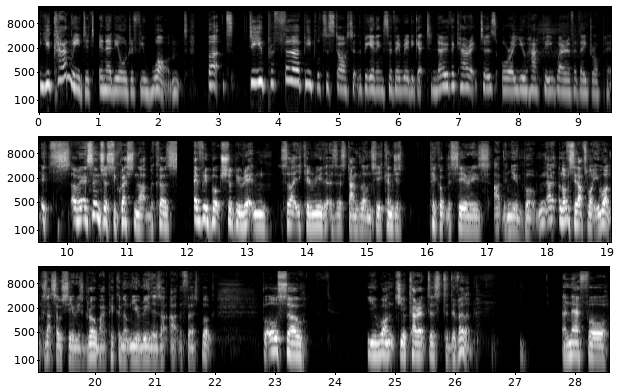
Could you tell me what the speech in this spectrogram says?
you can read it in any order if you want, but do you prefer people to start at the beginning so they really get to know the characters, or are you happy wherever they drop in? It's I mean it's an interesting question that because every book should be written so that you can read it as a standalone, so you can just pick up the series at the new book, and uh, obviously that's what you want because that's how series grow by picking up new readers at, at the first book. But also, you want your characters to develop, and therefore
